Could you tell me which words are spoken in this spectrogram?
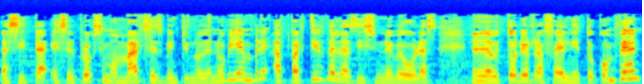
La cita es el próximo martes 21 de noviembre a partir de las 19 horas en el auditorio Rafael Nieto Compeán.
